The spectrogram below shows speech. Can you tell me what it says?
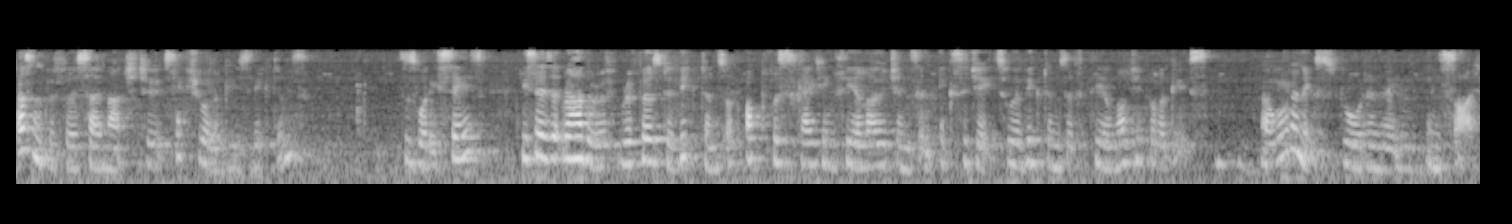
doesn't refer so much to sexual abuse victims. This is what he says. He says it rather refers to victims of obfuscating theologians and exegetes who are victims of theological abuse. Now, what an extraordinary insight.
